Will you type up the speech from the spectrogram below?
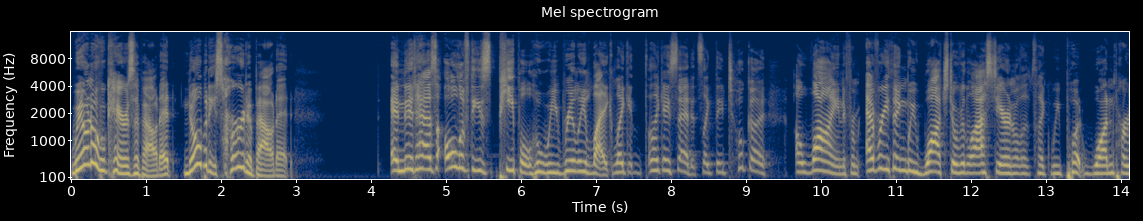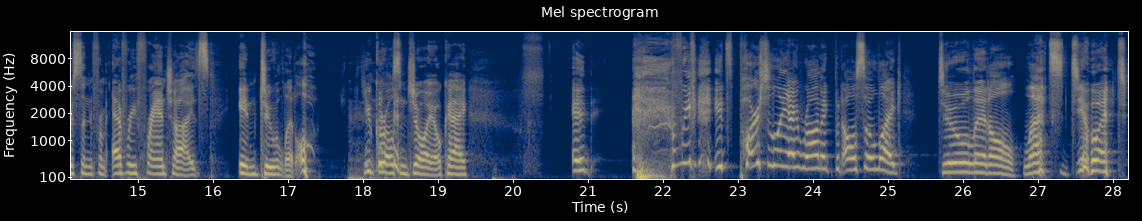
We don't know who cares about it. Nobody's heard about it. And it has all of these people who we really like. Like like I said, it's like they took a a line from everything we watched over the last year and it's like we put one person from every franchise in Dolittle. you girls enjoy, okay? And we it's partially ironic, but also like, Dolittle, let's do it.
